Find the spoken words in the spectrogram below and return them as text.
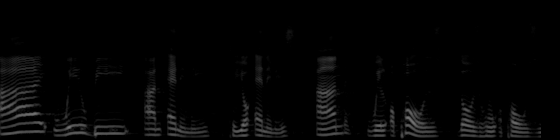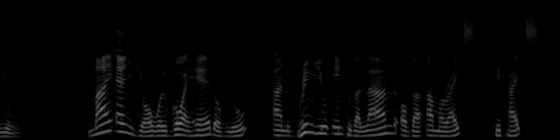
I will be an enemy to your enemies and will oppose those who oppose you. My angel will go ahead of you and bring you into the land of the Amorites, Hittites,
